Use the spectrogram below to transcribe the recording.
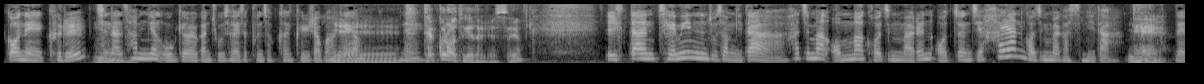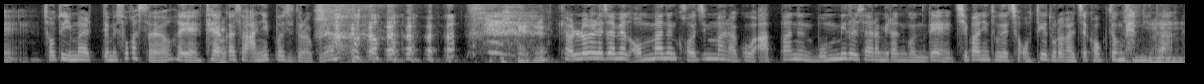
건의 글을 지난 3년 5개월간 조사해서 분석한 글이라고 하네요. 예. 네. 댓글은 어떻게 달렸어요? 일단 재미있는 조사입니다. 하지만 엄마 거짓말은 어쩐지 하얀 거짓말 같습니다. 네. 네, 저도 이 말 때문에 속았어요. 예, 대학 아. 가서 안 예뻐지더라고요. 예. 결론을 내자면 엄마는 거짓말하고 아빠는 못 믿을 사람이라는 건데 집안이 도대체 어떻게 돌아갈지 걱정됩니다. 음.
